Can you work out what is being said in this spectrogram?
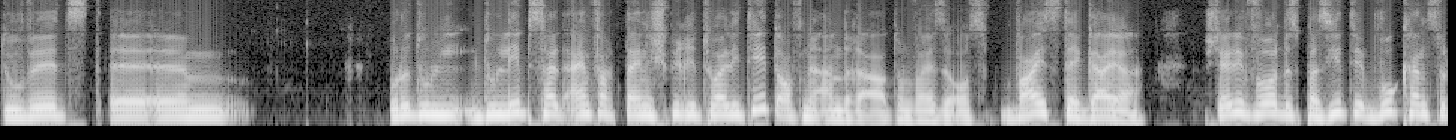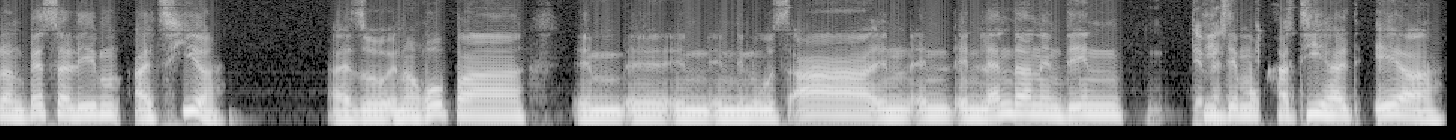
du willst, äh, ähm, oder du, du lebst halt einfach deine Spiritualität auf eine andere Art und Weise aus. Weiß der Geier. Stell dir vor, das passiert dir, wo kannst du dann besser leben als hier? Also in Europa, im, äh, in, in den USA, in, in, in Ländern, in denen Der die Westen- Demokratie halt eher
